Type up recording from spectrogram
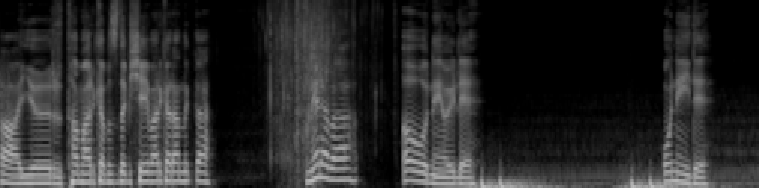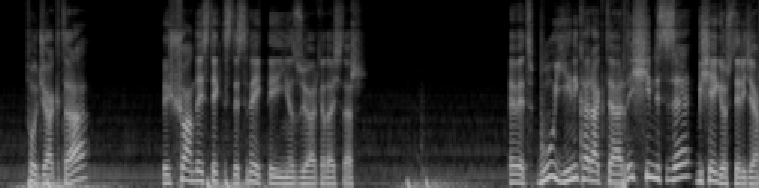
Hayır. Tam arkamızda bir şey var karanlıkta. Merhaba. O ne öyle? O neydi? Tocakta. Ve şu anda istek listesine ekleyin yazıyor arkadaşlar. Evet bu yeni karakterde şimdi size bir şey göstereceğim.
